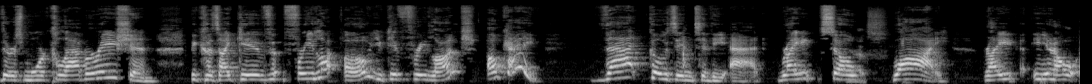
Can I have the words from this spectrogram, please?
there's more collaboration because I give free lunch. Oh, you give free lunch? Okay that goes into the ad, right? So yes. why, right? You know,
